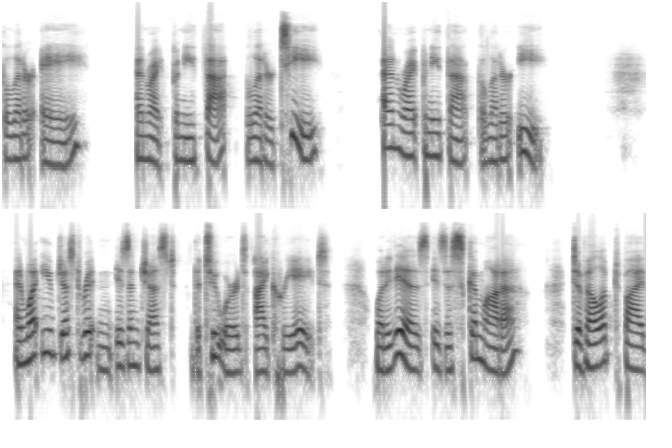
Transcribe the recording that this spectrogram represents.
the letter A, and right beneath that, the letter T, and right beneath that, the letter E. And what you've just written isn't just the two words, I create. What it is, is a schemata developed by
